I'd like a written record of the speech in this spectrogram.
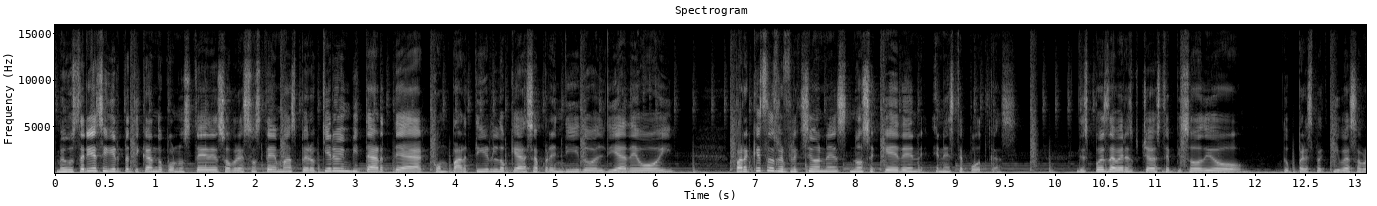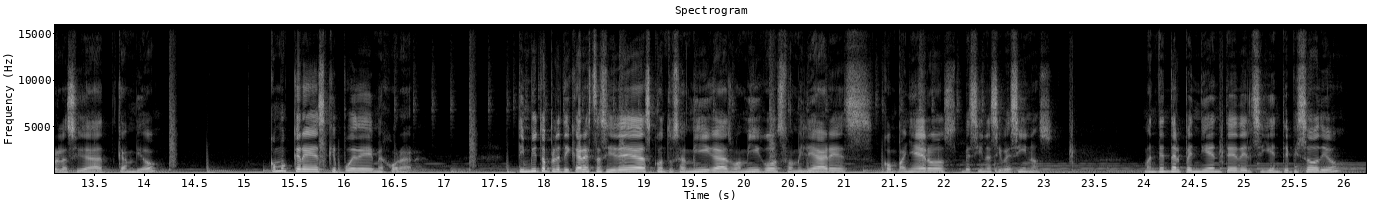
Me gustaría seguir platicando con ustedes sobre esos temas, pero quiero invitarte a compartir lo que has aprendido el día de hoy para que estas reflexiones no se queden en este podcast. Después de haber escuchado este episodio, ¿Tu perspectiva sobre la ciudad cambió? ¿Cómo crees que puede mejorar? Te invito a platicar estas ideas con tus amigas o amigos, familiares, compañeros, vecinas y vecinos. Mantente al pendiente del siguiente episodio.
